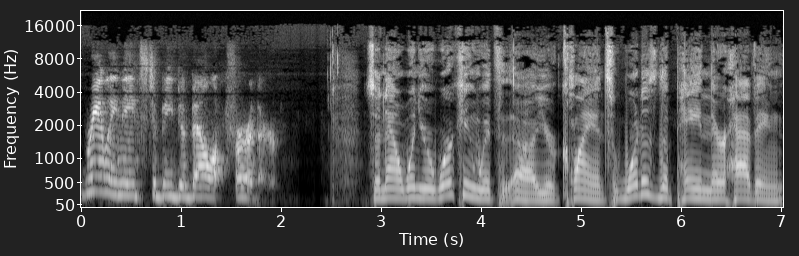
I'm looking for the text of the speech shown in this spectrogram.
really needs to be developed further. So now, when you're working with uh, your clients, what is the pain they're having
